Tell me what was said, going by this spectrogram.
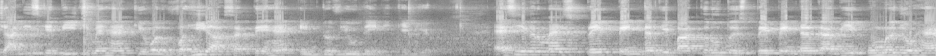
40 के बीच में है, केवल वही आ सकते हैं इंटरव्यू देने के लिए। ऐसी अगर मैं स्प्रे पेंटर की बात करूँ तो स्प्रे पेंटर का भी उम्र जो है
